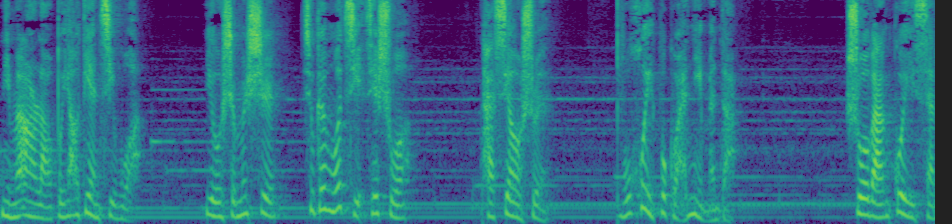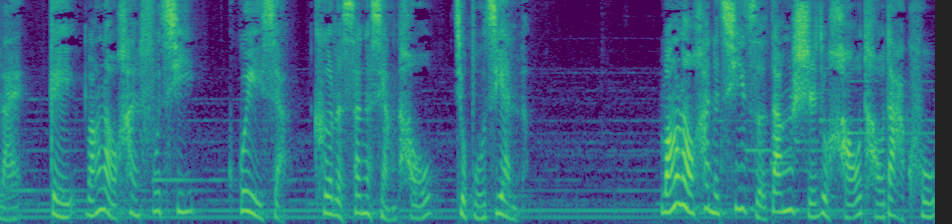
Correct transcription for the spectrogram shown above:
你们二老不要惦记我，有什么事就跟我姐姐说，她孝顺，不会不管你们的。”说完，跪下来给王老汉夫妻跪下磕了三个响头，就不见了。王老汉的妻子当时就嚎啕大哭，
